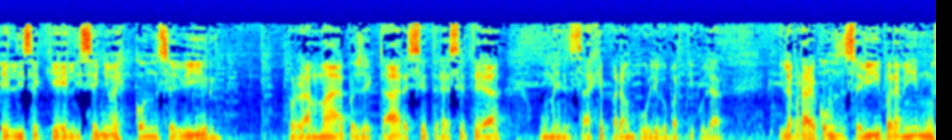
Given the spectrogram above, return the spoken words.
Él dice que el diseño es concebir, programar, proyectar, etcétera, etcétera, un mensaje para un público particular. Y la palabra concebir para mí es muy,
